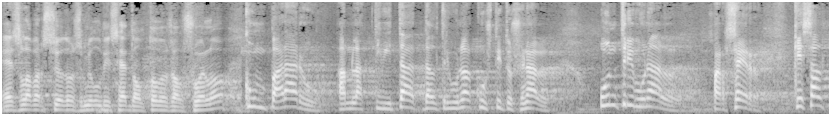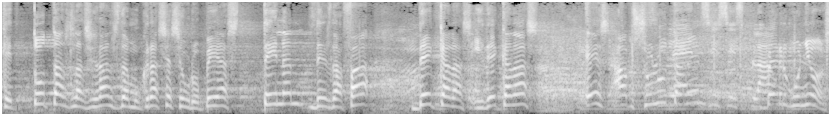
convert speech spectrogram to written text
és la versió 2017 del Todos al Suelo. Comparar-ho amb l'activitat del Tribunal Constitucional, un tribunal, per cert, que és el que totes les grans democràcies europees tenen des de fa dècades i dècades, és absolutament Silenci, sisplau. vergonyós.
